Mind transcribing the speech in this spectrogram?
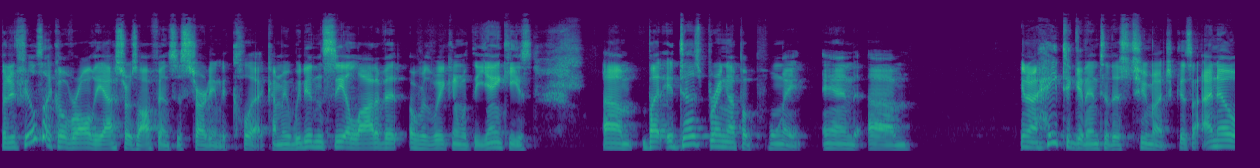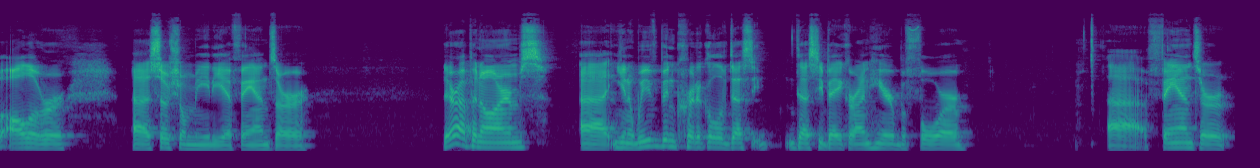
but it feels like overall the Astros offense is starting to click. I mean, we didn't see a lot of it over the weekend with the Yankees, um, but it does bring up a. And, um, you know, I hate to get into this too much because I know all over uh, social media fans are they're up in arms. Uh, you know, we've been critical of Dusty Dusty Baker on here before uh, fans are,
